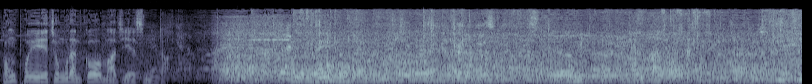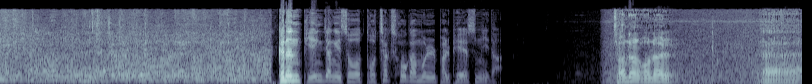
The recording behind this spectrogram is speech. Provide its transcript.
동포의 정을 안고 맞이했습니다. 그는 비행장에서 도착 소감을 발표했습니다. 저는 오늘 어,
